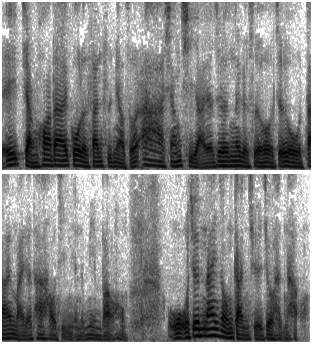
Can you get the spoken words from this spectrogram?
哎，讲话大概过了三十秒左右啊，想起来了，就是那个时候，就是我大概买了他好几年的面包。我我觉得那一种感觉就很好，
